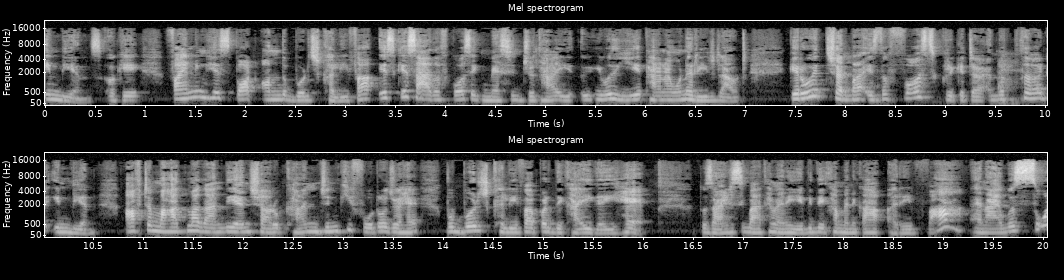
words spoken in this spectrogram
Indians okay finding his spot on the Burj Khalifa इसके साथ ऑफ़ कोर्स एक मैसेज जो था वो, ये था ना टू रीड आउट कि Rohit Sharma is the first cricketer and the third Indian after Mahatma Gandhi and Shahrukh Khan जिनकी फ़ोटो जो है, वो बुर्ज खलीफा पर दिखाई गई है। तो ज़ाहिर सी बात है, मैंने ये भी देखा, मैंने कहा, अरे वाह! And I was so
